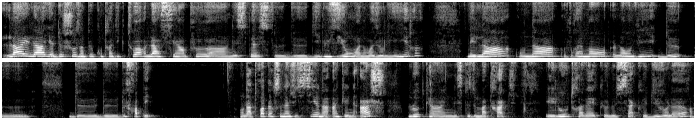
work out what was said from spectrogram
là et là, il y a deux choses un peu contradictoires. Là, c'est un peu une espèce de d'illusion, un oiseau lire. Mais là, on a vraiment l'envie de, euh, de, de, frapper. On a trois personnages ici. On a un qui a une hache, l'autre qui a une espèce de matraque et l'autre avec le sac du voleur.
